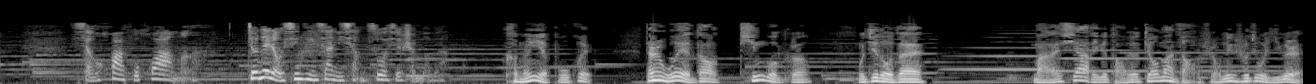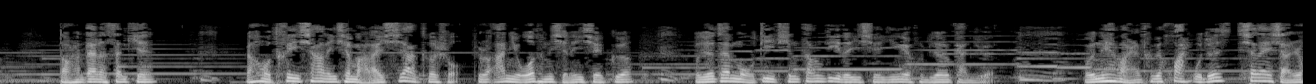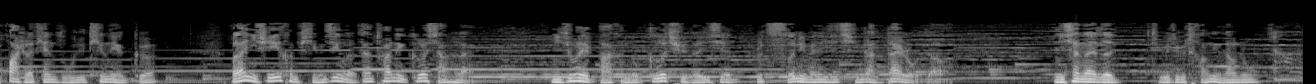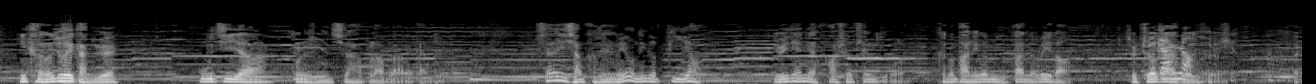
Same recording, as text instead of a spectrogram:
想画幅画吗？就那种心情下，你想做些什么吧？可能也不会，但是我也倒听过歌。嗯我记得我在马来西亚的一个岛叫刁曼岛的时候，那个时候就我一个人，岛上待了三天。嗯然后我特意下了一些马来西亚歌手，比如阿牛他们写的一些歌，嗯我觉得在某地听当地的一些音乐会比较有感觉。嗯我那天晚上特别画，我觉得现在想是画蛇添足，就听那个歌。本来你是一个很平静的，但突然那歌响起来，你就会把很多歌曲的一些就是词里面的一些情感带入，知道吧？你现在的这个这个场景当中，啊你可能就会感觉孤寂啊，或者什么其他不拉不拉的感觉。嗯现在一想，可能没有那个必要，有一点点画蛇添足了，可能把那个米饭的味道就遮盖过去了。对。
